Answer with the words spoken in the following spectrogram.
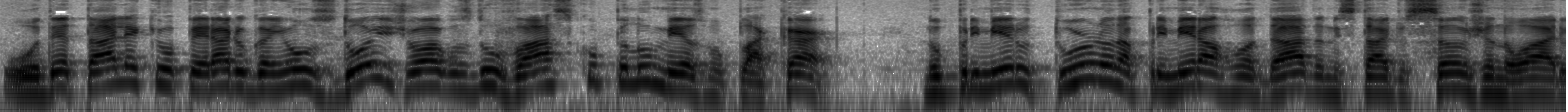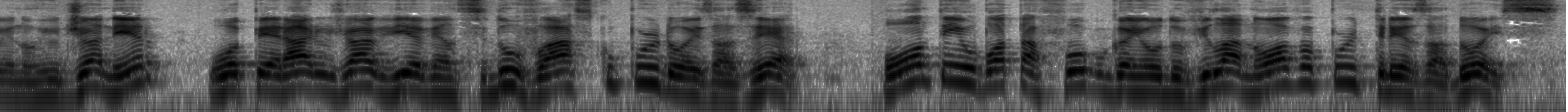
O detalhe é que o Operário ganhou os dois jogos do Vasco pelo mesmo placar. No primeiro turno, na primeira rodada no estádio São Januário e no Rio de Janeiro, o Operário já havia vencido o Vasco por 2 a 0. Ontem o Botafogo ganhou do Vila Nova por 3 a 2.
